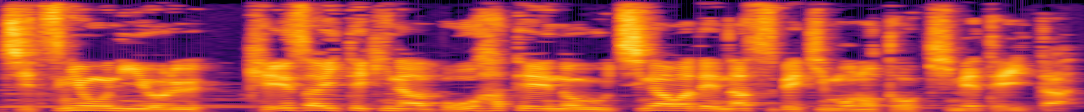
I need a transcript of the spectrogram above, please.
実業による経済的な防波堤の内側でなすべきものと決めていた。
